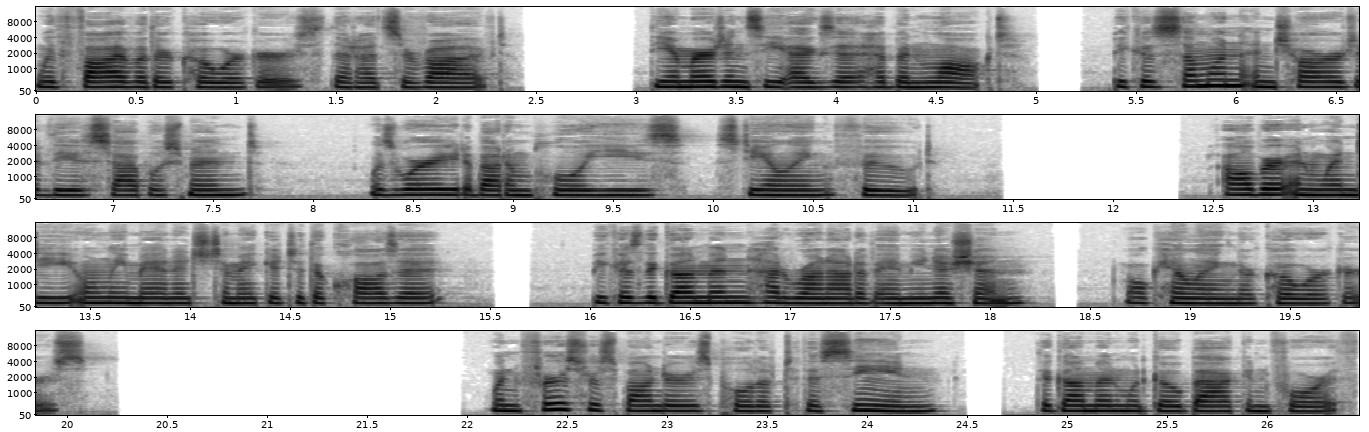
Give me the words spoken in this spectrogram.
with five other coworkers that had survived. The emergency exit had been locked because someone in charge of the establishment was worried about employees stealing food. Albert and Wendy only managed to make it to the closet because the gunman had run out of ammunition while killing their coworkers. When first responders pulled up to the scene, the gunmen would go back and forth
